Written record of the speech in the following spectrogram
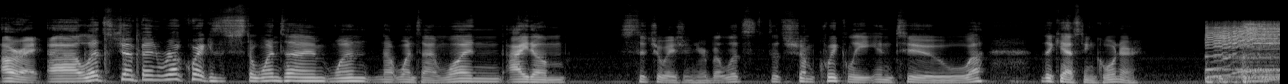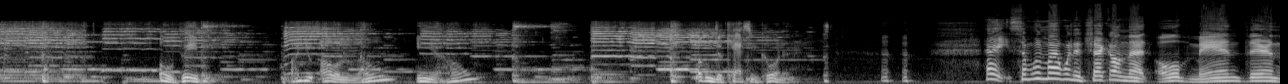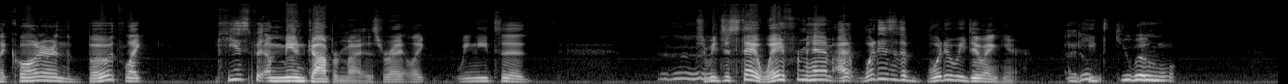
All right, uh, let's jump in real quick. It's just a one-time, one not one time, one item situation here. But let's let's jump quickly into the casting corner. Oh, baby, are you all alone in your home? Welcome to Casting Corner. hey, someone might want to check on that old man there in the corner in the booth. Like, he's immune compromised, right? Like we need to. Should we just stay away from him? I, what is the? What are we doing here? I don't. He, you will.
